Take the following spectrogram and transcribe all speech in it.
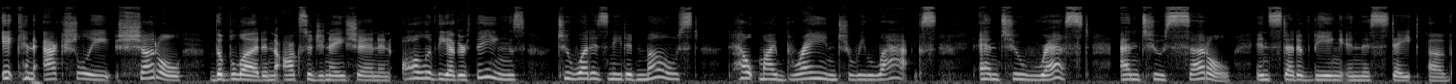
it can actually shuttle the blood and the oxygenation and all of the other things to what is needed most help my brain to relax and to rest and to settle instead of being in this state of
